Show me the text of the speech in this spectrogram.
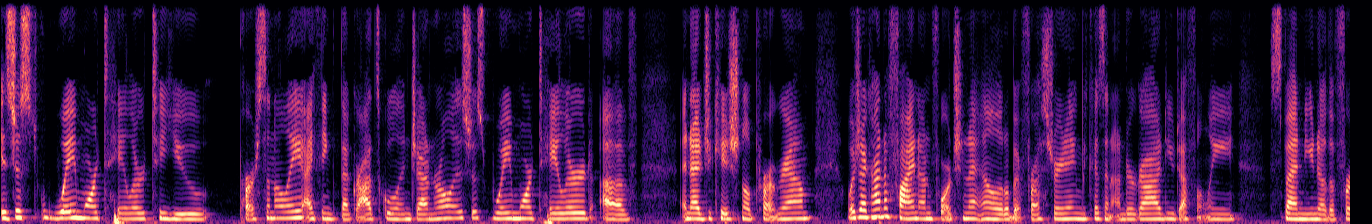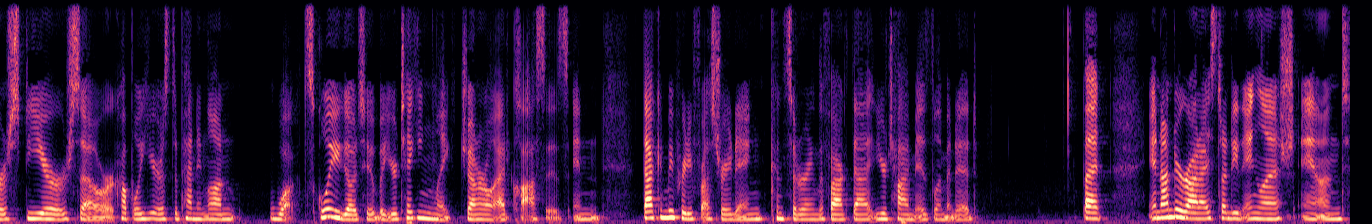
is just way more tailored to you personally. I think that grad school in general is just way more tailored of an educational program which i kind of find unfortunate and a little bit frustrating because in undergrad you definitely spend you know the first year or so or a couple years depending on what school you go to but you're taking like general ed classes in that can be pretty frustrating considering the fact that your time is limited. But in undergrad, I studied English, and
